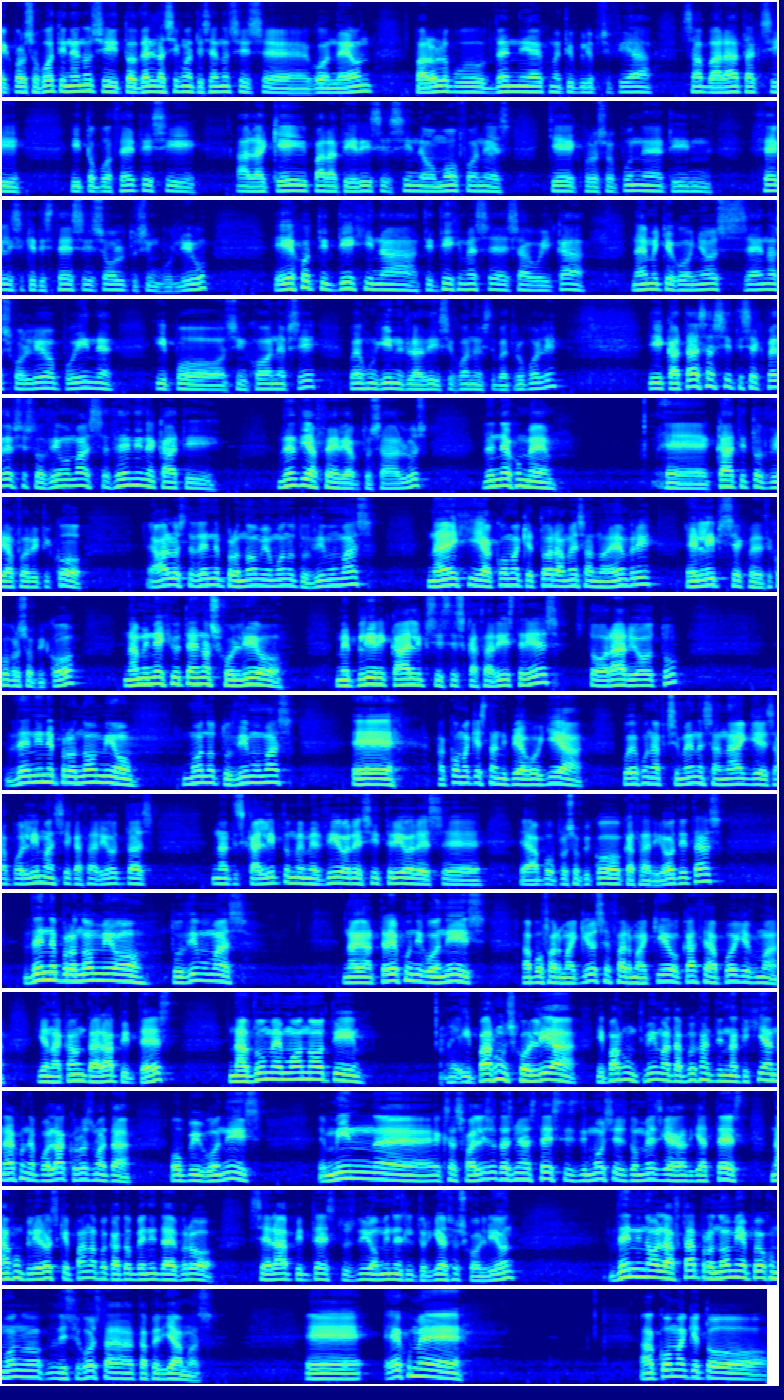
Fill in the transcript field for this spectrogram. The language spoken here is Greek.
Εκπροσωπώ την Ένωση, το ΔΣ της Ένωσης ε, Γονέων, παρόλο που δεν έχουμε την πλειοψηφία σαν παράταξη, η τοποθέτηση αλλά και οι παρατηρήσεις είναι ομόφωνες και εκπροσωπούν την θέληση και τις θέσεις όλου του Συμβουλίου. Έχω την τύχη, να, την τύχη μέσα εισαγωγικά να είμαι και γονιός σε ένα σχολείο που είναι υπό συγχώνευση, που έχουν γίνει δηλαδή η συγχώνευση στην Πετρούπολη. Η κατάσταση της εκπαίδευσης στο Δήμο μας δεν είναι κάτι, δεν διαφέρει από τους άλλους. Δεν έχουμε ε, κάτι το διαφορετικό. Άλλωστε δεν είναι προνόμιο μόνο του Δήμου μας να έχει ακόμα και τώρα μέσα Νοέμβρη ελλείψεις εκπαιδευτικό προσωπικό, να μην έχει ούτε ένα σχολείο με πλήρη κάλυψη στις καθαρίστριες, στο ωράριό του. Δεν είναι προνόμιο μόνο του Δήμου μας, ε, ακόμα και στα νηπιαγωγεία που έχουν αυξημένες ανάγκες απολύμανσης και καθαριότητας, να τις καλύπτουμε με δύο ώρες ή τρία ώρες ε, ε, από προσωπικό καθαριότητας. Δεν είναι προνόμιο του Δήμου μας να τρέχουν οι γονείς από φαρμακείο σε φαρμακείο κάθε απόγευμα για να κάνουν τα rapid test. Να δούμε μόνο ότι υπάρχουν σχολεία, υπάρχουν τμήματα που είχαν την ατυχία να έχουν πολλά κρούσματα, όπου οι γονείς ε, μην ε, εξασφαλίζοντας μια θέση στις δημόσιες δομές για, για τεστ, να έχουν πληρώσει και πάνω από 150 ευρώ σε rapid test τους δύο μήνες λειτουργίας των σχολείων. Δεν είναι όλα αυτά προνόμια που έχουν μόνο δυστυχώς τα, τα παιδιά μας. Ε, έχουμε ακόμα και, το,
